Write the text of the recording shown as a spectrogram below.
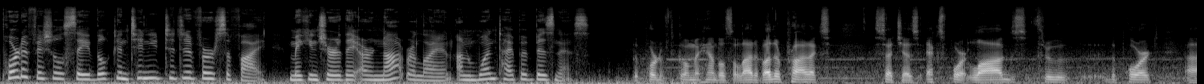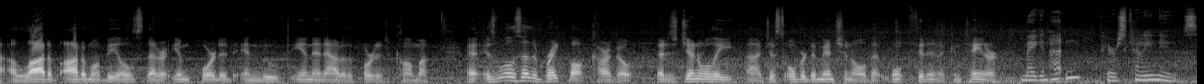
Port officials say they'll continue to diversify, making sure they are not reliant on one type of business. The Port of Tacoma handles a lot of other products, such as export logs through the port, uh, a lot of automobiles that are imported and moved in and out of the Port of Tacoma, as well as other break bulk cargo that is generally uh, just overdimensional that won't fit in a container. Megan Hutton, Pierce County News.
